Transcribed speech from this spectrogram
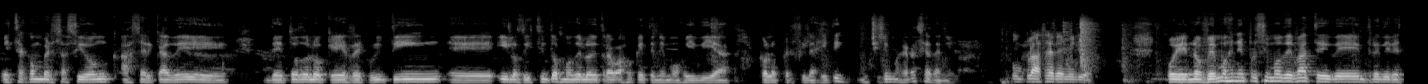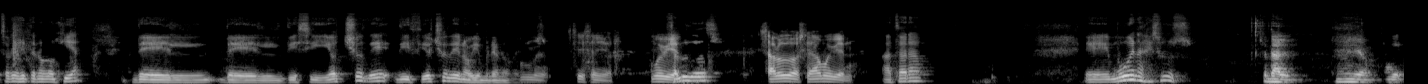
esta conversación acerca de, todo lo que es recruiting eh, y los distintos modelos de trabajo que tenemos hoy día con los perfiles IT. Muchísimas gracias, Daniel. Un placer, Emilio. Pues nos vemos en el próximo debate de, entre directores de tecnología del, 18, de, 18 de noviembre. Sí, señor. Muy bien. Saludos. Saludos, queda muy bien. Hasta ahora. Eh, muy buenas, Jesús. ¿Qué tal? Pues,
